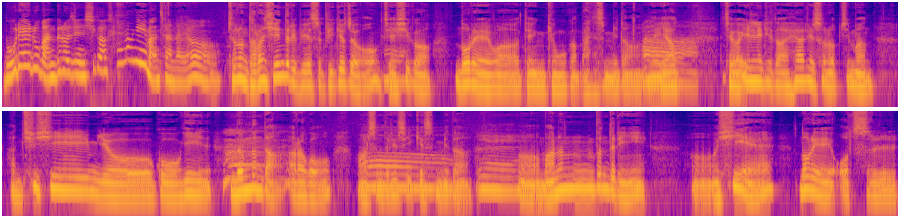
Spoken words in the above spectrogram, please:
노래로 만들어진 시가 상당히 많잖아요. 저는 다른 시인들에 비해서 비교적 제 네. 시가 노래화 된 경우가 많습니다. 아. 약 제가 일일이 다 헤아릴 수는 없지만 한 70여 곡이 넘는다라고 말씀드릴 수 있겠습니다. 예. 어, 많은 분들이 어, 시에 노래의 옷을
